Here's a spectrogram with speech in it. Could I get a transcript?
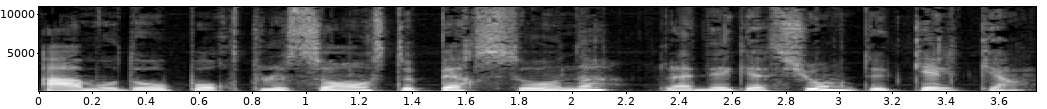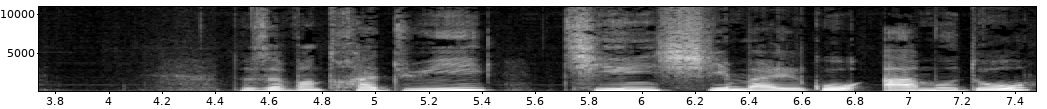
Amodo porte le sens de personne, la négation de quelqu'un. Nous avons traduit Tienshi malgo Amodo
